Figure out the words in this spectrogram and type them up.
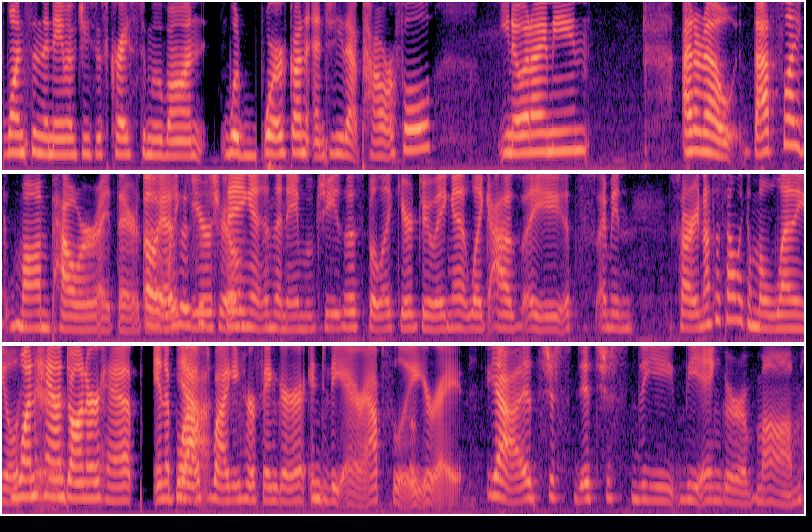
once in the name of Jesus Christ to move on would work on an entity that powerful. You know what I mean? I don't know. That's like mom power right there. Though. Oh, yeah, like this is you're true. saying it in the name of Jesus, but like you're doing it like as a. It's. I mean, sorry, not to sound like a millennial. One here. hand on her hip, in a blouse, Yeah. wagging her finger into the air. Absolutely, you're right. Yeah, it's just it's just the the anger of mom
